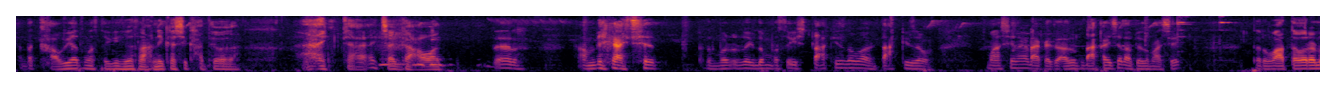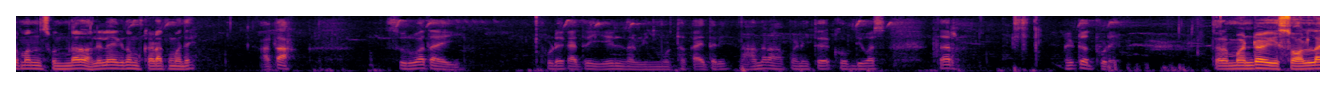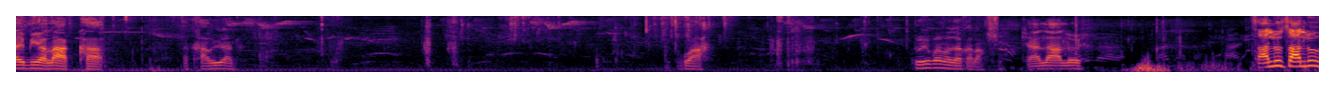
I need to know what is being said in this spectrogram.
आता खाऊयात मस्त की राणी कशी खाते बघा. हाय गावात. तर आंबे खायचे. आहेत म्हणून एकदम मस्त की टाकीच बघा टाकीजवळ मासे नाही टाकायचे. अजून टाकायचे आपल्याला मासे. तर वातावरण पण सुंदर झालेलं आहे एकदम कडकमध्ये. आता सुरुवात आहे ही. पुढे काहीतरी येईल नवीन मोठं काहीतरी. राहणार आपण इथे खूप दिवस. तर भेटत पुढे. तर मंडळी सॉललाय मी आला अख्खा. खाऊयात वा तुम्ही पण मजा करा. खेळायला आलोय. चालू चालू.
